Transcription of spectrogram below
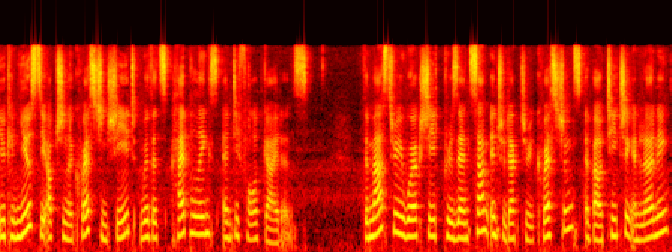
you can use the optional question sheet with its hyperlinks and default guidance. The Mastery worksheet presents some introductory questions about teaching and learning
